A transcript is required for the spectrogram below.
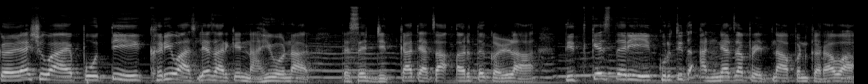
कळल्याशिवाय पोती खरी वाचल्यासारखे नाही होणार. तसेच जितका त्याचा अर्थ कळला तितकेच तरी कृतीत आणण्याचा प्रयत्न आपण करावा.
